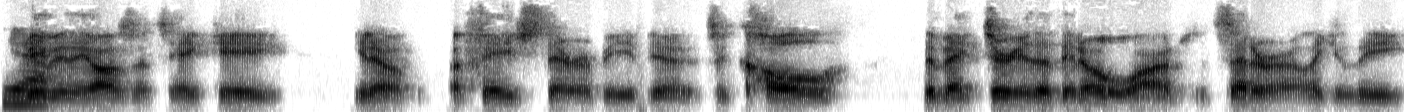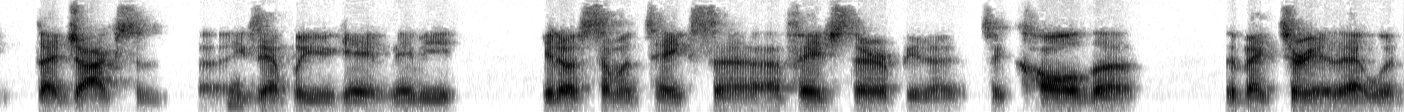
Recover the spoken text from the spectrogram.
Yeah. Maybe they also take a you know a phage therapy to to cull the bacteria that they don't want, etc. Like in the digoxin uh, example you gave, maybe you know someone takes a, a phage therapy to to cull the the bacteria that would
